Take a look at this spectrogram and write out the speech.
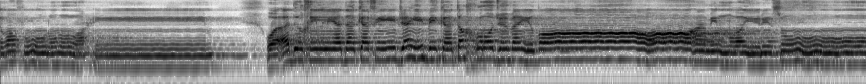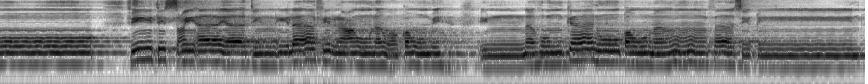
غفور رحيم. وأدخل يدك في جيبك تخرج بيضاء من غير سوء. في تسع آيات إلى فرعون وقومه إنهم كانوا قوما فاسقين.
